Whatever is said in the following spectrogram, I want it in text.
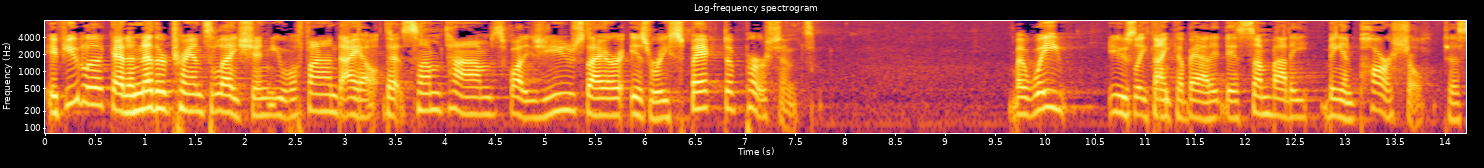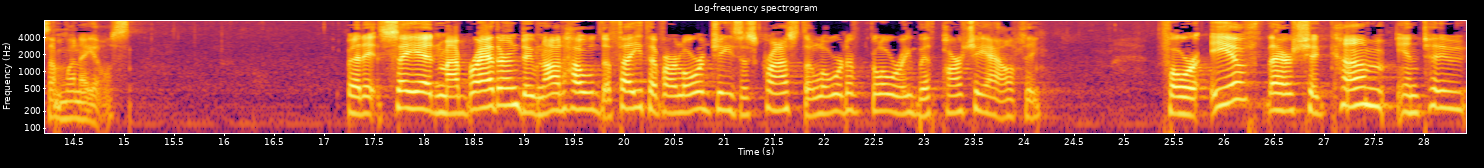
If you look at another translation, you will find out that sometimes what is used there is respect of persons. But we usually think about it as somebody being partial to someone else. But it said, My brethren, do not hold the faith of our Lord Jesus Christ, the Lord of glory, with partiality. For if there should come into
